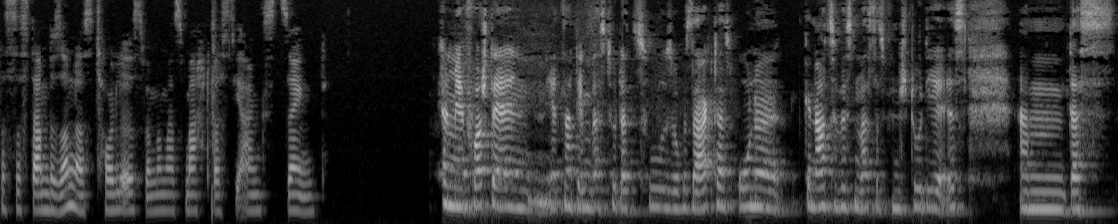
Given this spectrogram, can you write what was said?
dass das dann besonders toll ist, wenn man was macht, was die Angst senkt. Ich kann mir vorstellen, jetzt nach dem, was du dazu so gesagt hast, ohne genau zu wissen, was das für eine Studie ist, ähm, dass,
